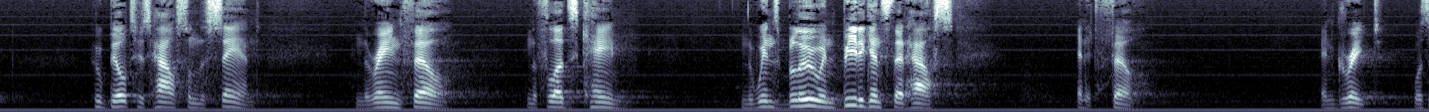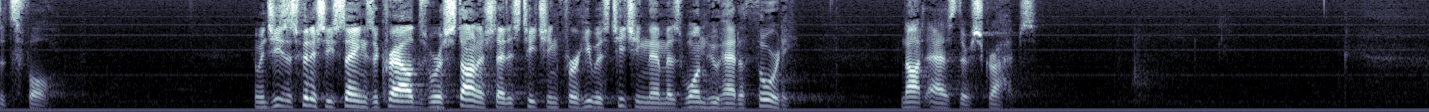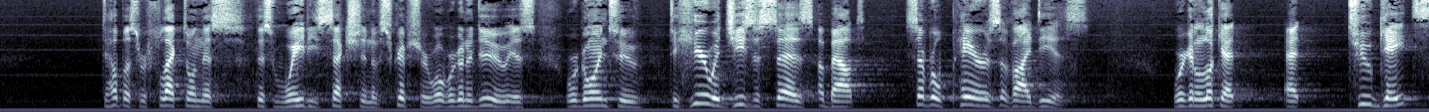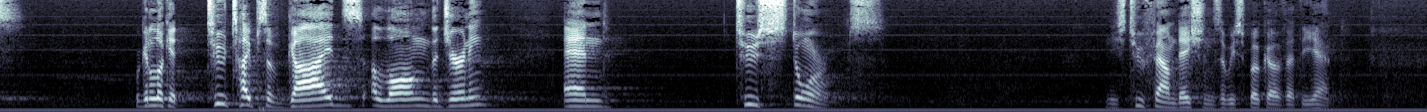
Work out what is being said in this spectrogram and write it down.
who built his house on the sand. And the rain fell, and the floods came, and the winds blew and beat against that house, and it fell. And great was its fall. And when Jesus finished these sayings, the crowds were astonished at his teaching, for he was teaching them as one who had authority, not as their scribes. To help us reflect on this, this weighty section of Scripture, what we're going to do is we're going to, to hear what Jesus says about several pairs of ideas. We're going to look at, at two gates, we're going to look at two types of guides along the journey, and two storms. These two foundations that we spoke of at the end.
